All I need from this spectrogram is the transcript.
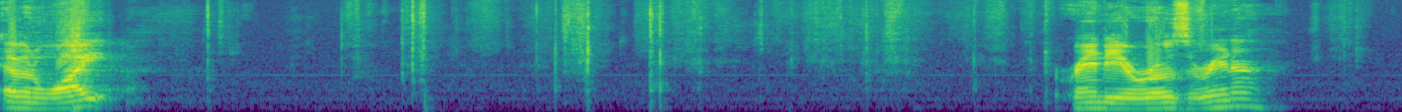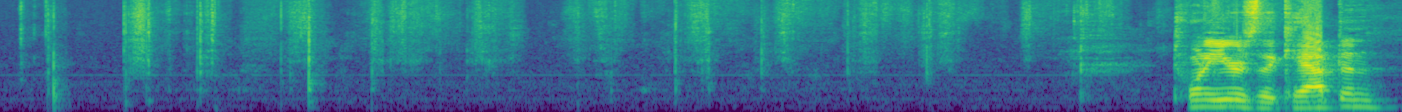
Evan White. Randy Arozarena. Twenty years of the captain.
